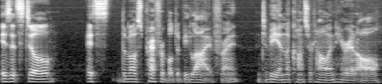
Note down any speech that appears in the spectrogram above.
is it still, it's the most preferable to be live, right? And to be in the concert hall and hear it all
